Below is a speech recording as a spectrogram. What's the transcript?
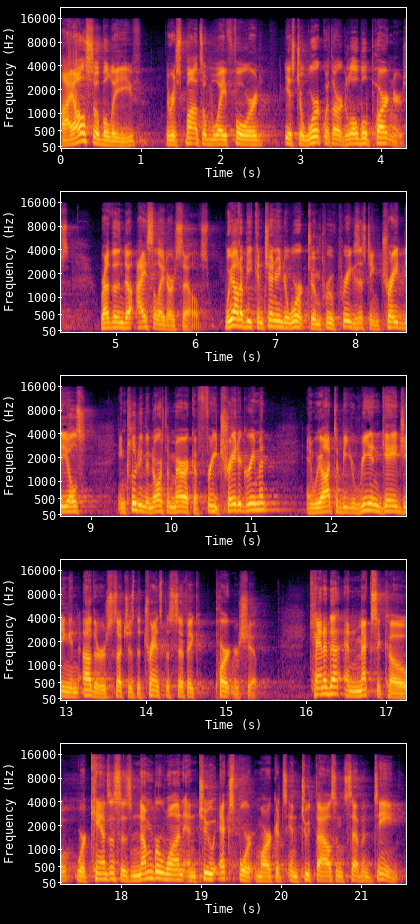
I also believe the responsible way forward is to work with our global partners rather than to isolate ourselves. We ought to be continuing to work to improve pre existing trade deals, including the North America Free Trade Agreement, and we ought to be re engaging in others, such as the Trans Pacific Partnership. Canada and Mexico were Kansas's number one and two export markets in 2017.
